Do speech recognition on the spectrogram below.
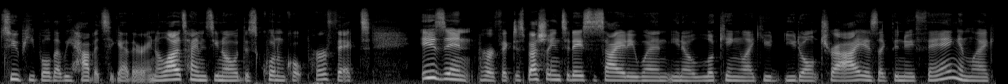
to people that we have it together. And a lot of times, you know, this quote unquote perfect isn't perfect especially in today's society when you know looking like you you don't try is like the new thing and like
